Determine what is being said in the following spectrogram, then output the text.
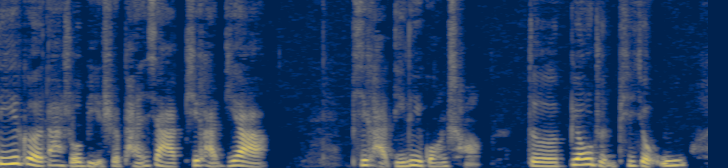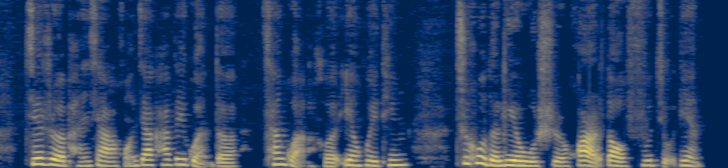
第一个大手笔是盘下皮卡迪亚皮卡迪利广场的标准啤酒屋，接着盘下皇家咖啡馆的餐馆和宴会厅，之后的猎物是华尔道夫酒店。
